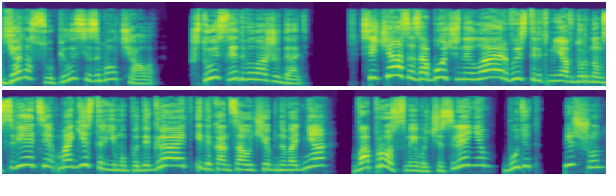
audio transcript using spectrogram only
Я насупилась и замолчала, что и следовало ожидать. Сейчас озабоченный Лайер выстрелит меня в дурном свете, магистр ему подыграет, и до конца учебного дня вопрос с моим отчислением будет решен.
